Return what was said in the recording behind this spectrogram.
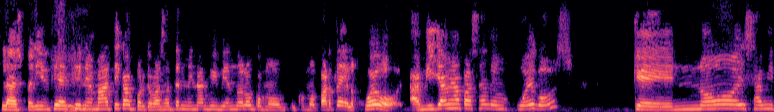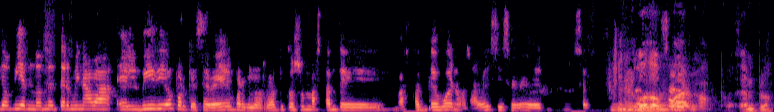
la experiencia de cinemática porque vas a terminar viviéndolo como, como parte del juego. A mí ya me ha pasado en juegos que no he sabido bien dónde terminaba el vídeo porque se ve, porque los gráficos son bastante, bastante buenos, ¿sabes? Y se ve, sé, En el God of War, ¿no? Por ejemplo.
